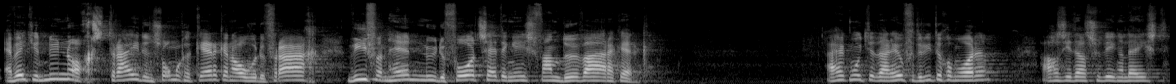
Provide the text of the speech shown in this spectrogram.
En weet je, nu nog strijden sommige kerken over de vraag wie van hen nu de voortzetting is van de ware kerk. Eigenlijk moet je daar heel verdrietig om worden als je dat soort dingen leest.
